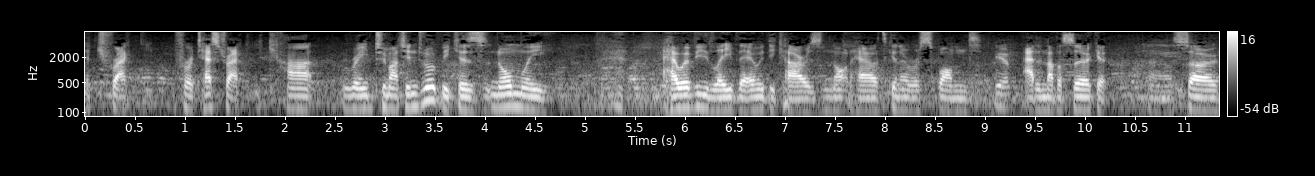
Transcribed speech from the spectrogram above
a track for a test track. You can't read too much into it because normally however you leave there with your car is not how it's going to respond yep. at another circuit. Uh, so,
